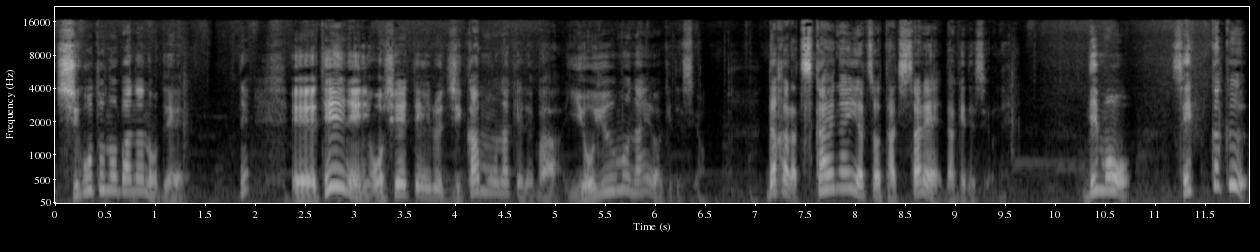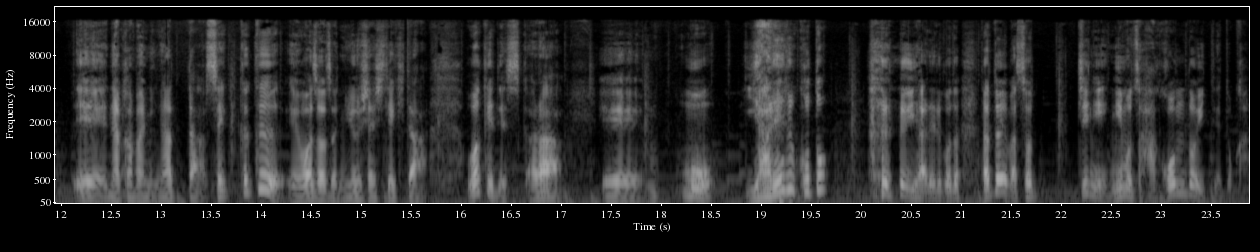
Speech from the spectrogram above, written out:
仕事の場なのでねえー、丁寧に教えている時間もなければ余裕もないわけですよ。だから使えないやつは立ち去れだけですよね。でもせっかく、えー、仲間になったせっかく、えー、わざわざ入社してきたわけですから、えー、もうやれること？やれること？例えばそっちに荷物運んどいてとか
